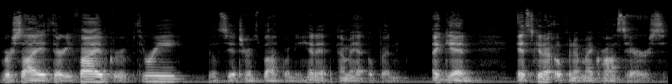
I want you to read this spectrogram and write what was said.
Versailles 35 group 3. You'll see it turns black when you hit it. I'm going to hit open. Again, it's going to open up my crosshairs.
